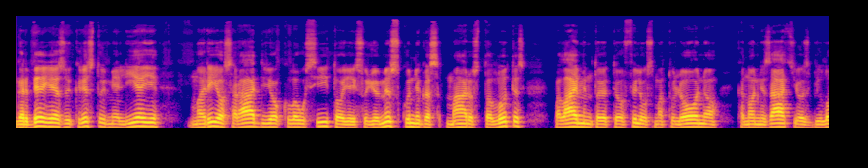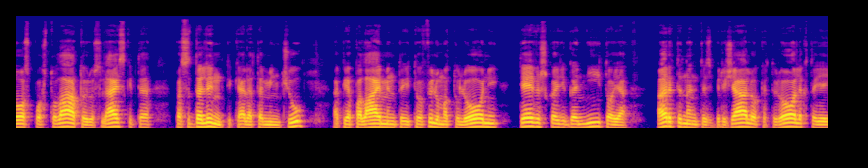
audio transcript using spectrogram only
Garbė Jėzui Kristui, mėlyjeji Marijos radio klausytojai, su jumis kunigas Marius Talutis, palaimintojo Teofiliaus Matulionio kanonizacijos bylos postulatorius. Leiskite pasidalinti keletą minčių apie palaimintąjį Teofilių Matulionį, tėvišką įganytoją, artinantis Birželio 14-ąjai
